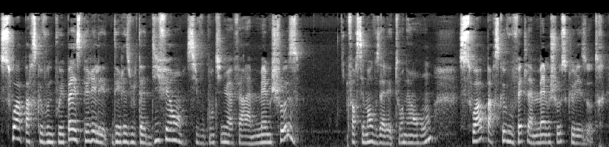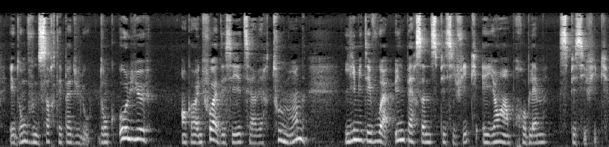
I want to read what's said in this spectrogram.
soit parce que vous ne pouvez pas espérer des résultats différents si vous continuez à faire la même chose, forcément vous allez tourner en rond, soit parce que vous faites la même chose que les autres et donc vous ne sortez pas du lot. Donc au lieu, encore une fois, d'essayer de servir tout le monde, limitez-vous à une personne spécifique ayant un problème spécifique.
